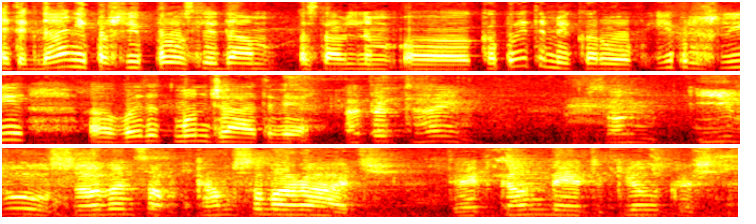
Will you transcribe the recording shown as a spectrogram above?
И тогда они пошли по следам, поставленным э, копытами коров, и пришли э, в этот Krishna.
